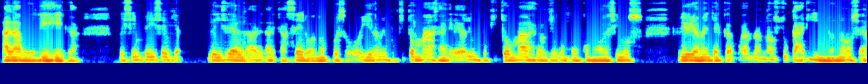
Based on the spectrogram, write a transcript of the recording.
a la bodega, pues siempre dice, le dice al, casero, ¿no? Pues, oye, dame un poquito más, agrégale un poquito más, como, como decimos previamente acá, danos tu cariño, ¿no? O sea,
